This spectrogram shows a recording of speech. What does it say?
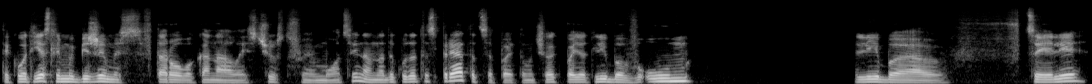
Так вот, если мы бежим из второго канала, из чувств и эмоций, нам надо куда-то спрятаться, поэтому человек пойдет либо в ум, либо в цели,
